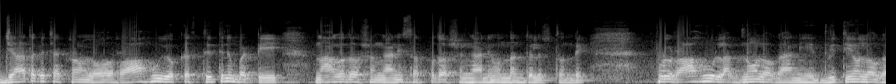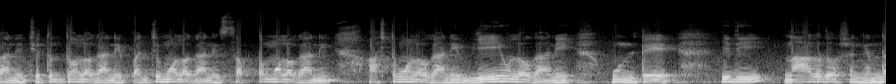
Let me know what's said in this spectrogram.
జాతక చక్రంలో రాహు యొక్క స్థితిని బట్టి నాగదోషం కానీ సర్పదోషం కానీ ఉందని తెలుస్తుంది. ఇప్పుడు రాహు లగ్నంలో కానీ ద్వితీయంలో కానీ చతుర్థంలో కానీ పంచమంలో కానీ సప్తమంలో కానీ అష్టమంలో కానీ వ్యయంలో కానీ ఉంటే ఇది నాగదోషం కింద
